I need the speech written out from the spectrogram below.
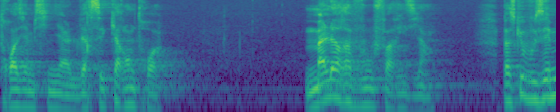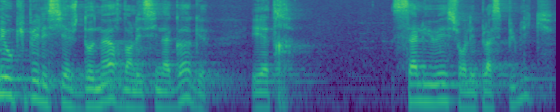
Troisième signal, verset 43. Malheur à vous, pharisiens, parce que vous aimez occuper les sièges d'honneur dans les synagogues et être salués sur les places publiques.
